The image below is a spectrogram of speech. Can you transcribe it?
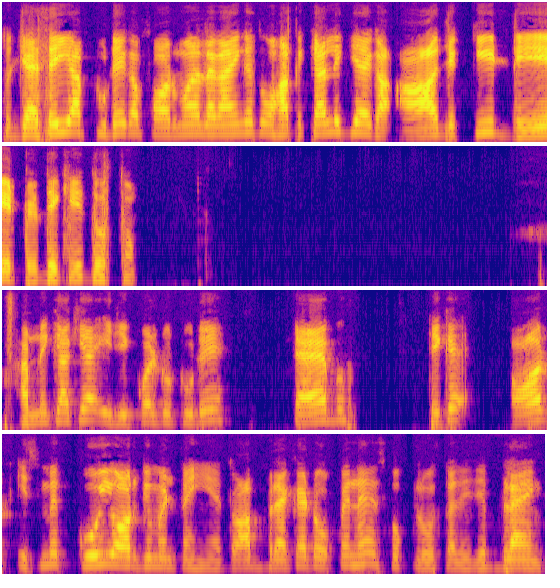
तो जैसे ही आप टुडे का फॉर्मूला लगाएँगे तो वहाँ पे क्या लिख जाएगा? आज की डेट देखिए दोस्तों हमने क्या किया? Is equal to today tab ठीक है? और इसमें कोई आर्ग्यूमेंट नहीं है। तो आप ब्रैकेट ओपन है, इसको क्लोज कर दीजिए ब्लैंक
